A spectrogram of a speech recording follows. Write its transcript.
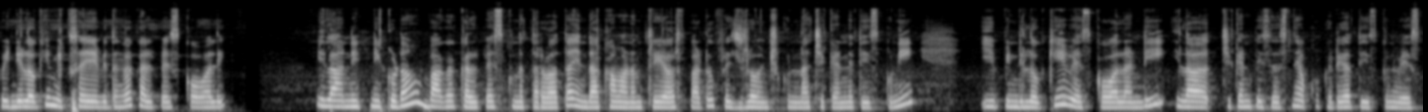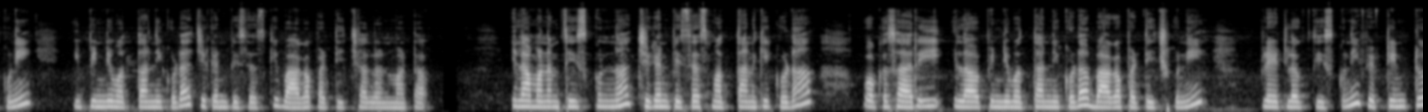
పిండిలోకి మిక్స్ అయ్యే విధంగా కలిపేసుకోవాలి. ఇలా అన్నిటినీ కూడా బాగా కలిపేసుకున్న తర్వాత ఇందాక మనం త్రీ అవర్స్ పాటు ఫ్రిడ్జ్లో ఉంచుకున్న చికెన్ని తీసుకుని ఈ పిండిలోకి వేసుకోవాలండి. ఇలా చికెన్ పీసెస్ని ఒక్కొక్కటిగా తీసుకుని వేసుకుని ఈ పిండి మొత్తాన్ని కూడా చికెన్ పీసెస్కి బాగా పట్టించాలన్నమాట. ఇలా మనం తీసుకున్న చికెన్ పీసెస్ మొత్తానికి కూడా ఒకసారి ఇలా పిండి మొత్తాన్ని కూడా బాగా పట్టించుకుని ప్లేట్లోకి తీసుకుని ఫిఫ్టీన్ టు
